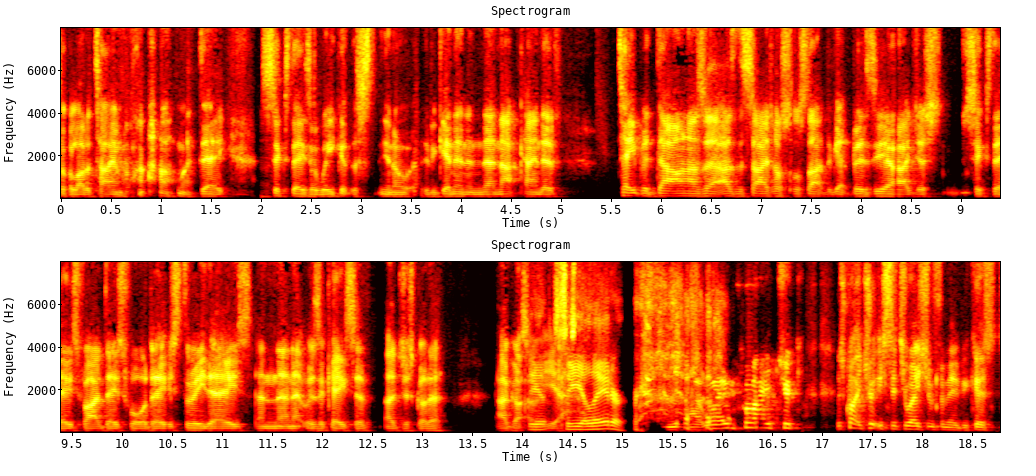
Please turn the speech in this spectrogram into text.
took a lot of time out of my day six days a week at the you know at the beginning. And then that kind of tapered down as a, as the side hustle started to get busier. I just six days five days four days three days. And then it was a case of i just got to I got see you, yeah. see you later. yeah, well, it was quite a tricky. It quite a tricky situation for me because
